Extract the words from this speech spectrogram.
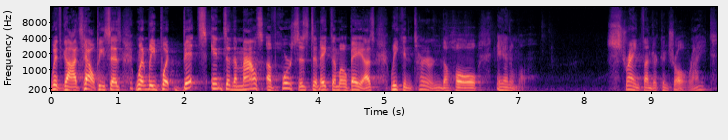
with God's help. He says, when we put bits into the mouths of horses to make them obey us, we can turn the whole animal. Strength under control, right?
